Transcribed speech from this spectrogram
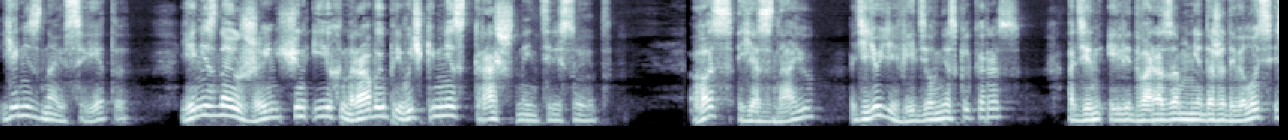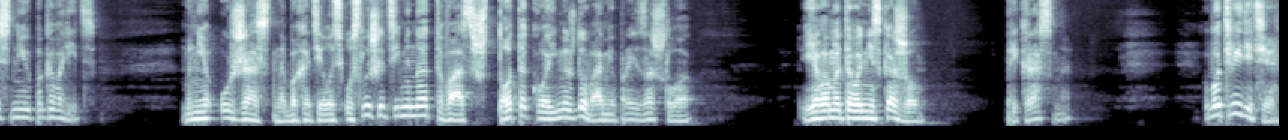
Я не знаю света, я не знаю женщин, и их нравы и привычки меня страшно интересуют. Вас я знаю, ее я видел несколько раз. Один или два раза мне даже довелось с нею поговорить. Мне ужасно бы хотелось услышать именно от вас, что такое между вами произошло. Я вам этого не скажу, Прекрасно. Вот видите,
